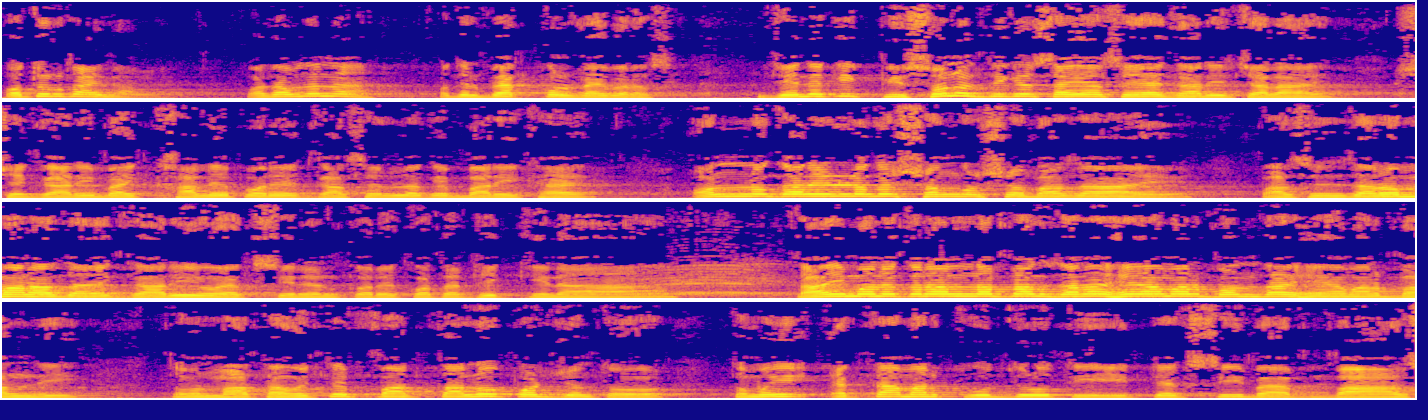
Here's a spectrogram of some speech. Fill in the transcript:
কতটুকু আইলাম? কথা বলছেন না? ওদের ব্যাক কল ড্রাইভার আছে। যে নাকি পিছনের দিকে চাইয়া চাইয়া গাড়ি চালায় সে গাড়ি বাইক খালে পরে গাছের লোকে বাড়ি খায় অন্য গাড়ির লোকের সংঘর্ষ বাজায়। প্যাসেঞ্জারও মারা যায়, গাড়িও অ্যাক্সিডেন্ট করে, কথা ঠিক কিনা? তাই মনে করে আল্লাহ পাক জানা, হে আমার বন্দা, হে আমার বান্দি, তোমার মাথা হইতে তালু পর্যন্ত তুমি একটা আমার কুদরতি ট্যাক্সি বা বাস,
